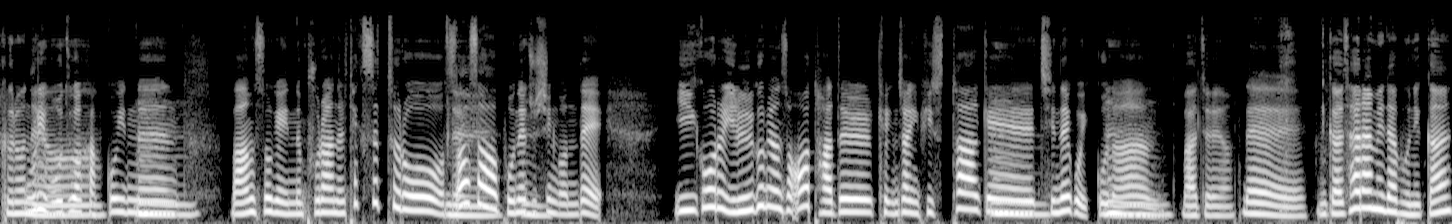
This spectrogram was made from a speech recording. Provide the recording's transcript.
그러네요. 우리 모두가 갖고 있는 음. 마음속에 있는 불안을 텍스트로 네. 써서 보내주신 건데 이거를 읽으면서 어 다들 굉장히 비슷하게 음. 지내고 있구나. 음, 맞아요. 네, 그러니까 사람이다 보니까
